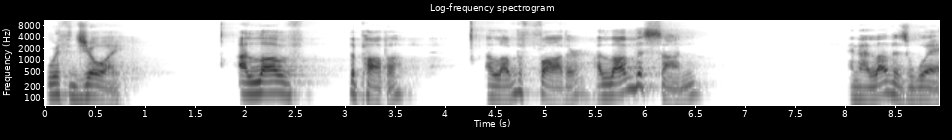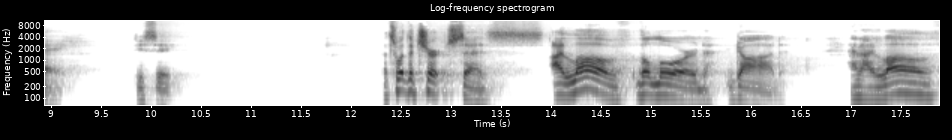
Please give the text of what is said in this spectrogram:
with joy. I love the Papa. I love the Father. I love the Son. And I love His way. Do you see? That's what the church says. I love the Lord God and I love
